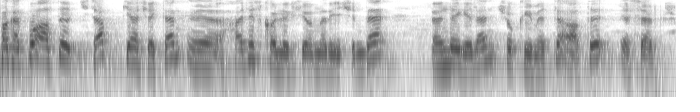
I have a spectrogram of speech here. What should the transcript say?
Fakat bu altı kitap gerçekten e, hadis koleksiyonları içinde önde gelen çok kıymetli altı eserdir.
